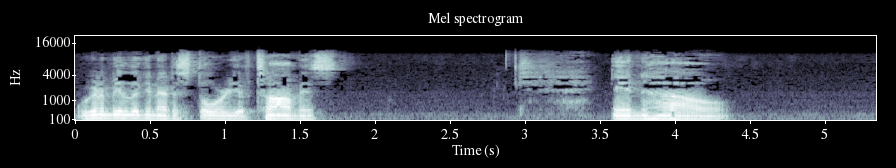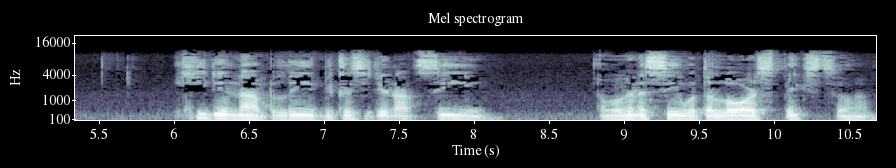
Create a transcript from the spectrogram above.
We're going to be looking at a story of Thomas and how he did not believe because he did not see. And we're going to see what the Lord speaks to him.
